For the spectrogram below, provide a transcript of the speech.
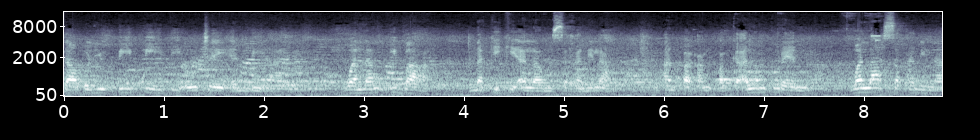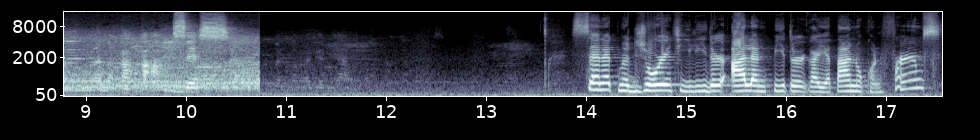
WPP, DOJ, NBI. Walang iba nakikialam sa kanila. Ang, pag, ang pagkaalam ko rin, wala sa kanilang mga nakaka-access Senate Majority Leader Alan Peter Cayetano confirms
